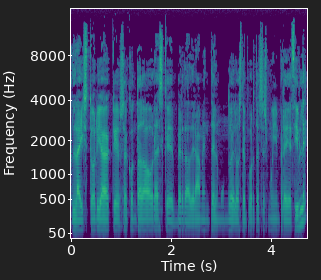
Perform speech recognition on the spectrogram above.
la historia que os he contado ahora es que verdaderamente el mundo de los deportes es muy impredecible,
